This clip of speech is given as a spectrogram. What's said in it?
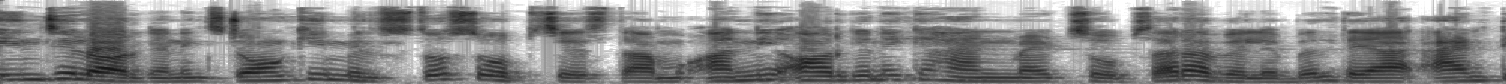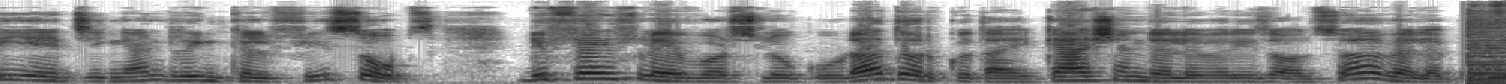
ఏంజిల్ ఆర్గానిక్స్ డాంకీ మిల్క్స్తో సోప్స్ చేస్తాము. అన్ని organic hand made soaps are available. They are anti ageing and wrinkle free soaps. Different ఫ్లేవర్స్లో కూడా దొరుకుతాయి. Cash on deliveries also available.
